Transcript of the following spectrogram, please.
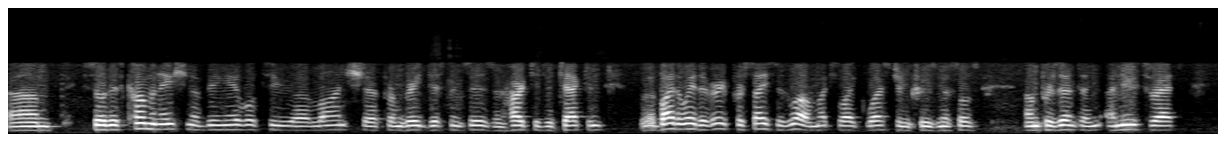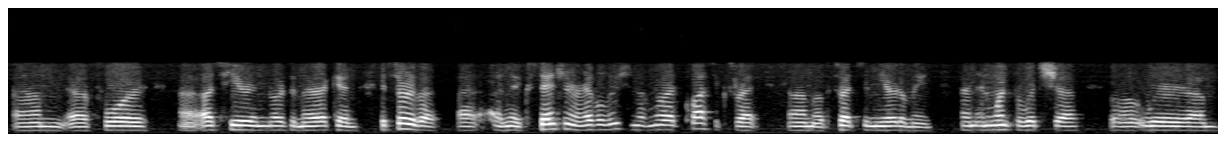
Um, so this combination of being able to uh, launch uh, from great distances and hard to detect, and uh, by the way, they're very precise as well, much like Western cruise missiles, um, present a, a, new threat um, uh, for uh, us here in North America. And it's sort of a, an extension or an evolution of NORAD's classic threat um, of threats in the air domain, and, and one for which uh, we're um,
